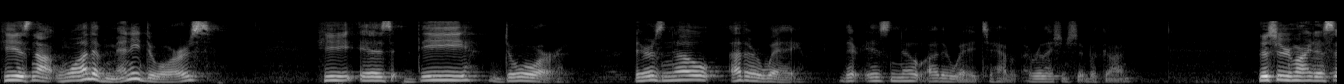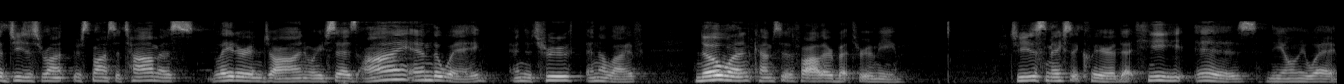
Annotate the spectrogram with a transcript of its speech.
He is not one of many doors. He is the door. There is no other way. There is no other way to have a relationship with God. This should remind us of Jesus' response to Thomas later in John, where he says, I am the way and the truth and the life. No one comes to the Father but through me. Jesus makes it clear that he is the only way.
